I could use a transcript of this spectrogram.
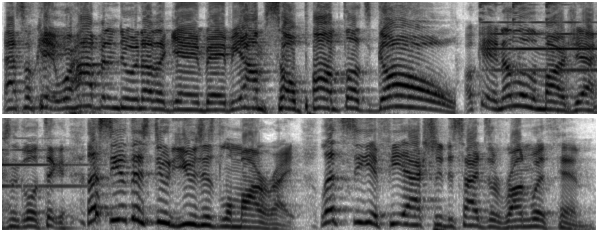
That's okay. We're hopping into another game, baby. I'm so pumped. Let's go. Okay, another Lamar Jackson goal ticket. Let's see if this dude uses Lamar right. Let's see if he actually decides to run with him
